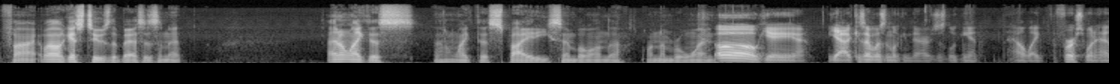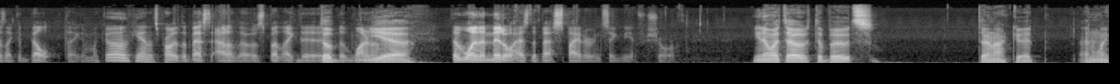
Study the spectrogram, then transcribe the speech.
fine well i guess two's the best isn't it i don't like this i don't like the spidey symbol on the on number one Oh, yeah, yeah, yeah. Yeah, because I wasn't looking there. I was just looking at how like the first one has like a belt thing. I'm like, oh yeah, that's probably the best out of those. But like the the, the, one on the- yeah the one in the middle has the best spider insignia for sure. you know what though the boots they're not good i don't like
